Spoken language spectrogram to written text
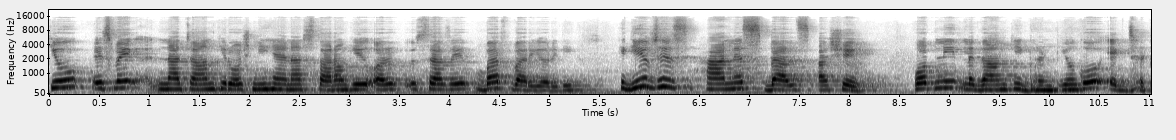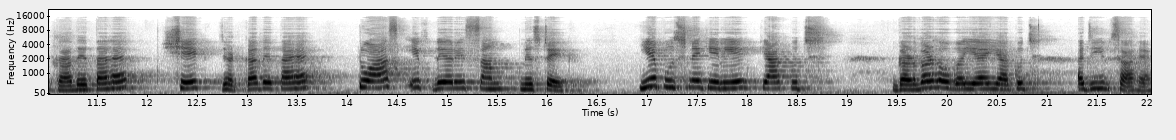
क्यों? इसमें ना चाँद की रोशनी है, ना सितारों की, और उस तरह से बर्फ़बारी हो रही थी। He gives his harness bells a shake वो अपनी लगाम की घंटियों को एक झटका देता है शेक झटका देता है। To ask if there is some mistake ये पूछने के लिए क्या कुछ गड़बड़ हो गई है या कुछ अजीब सा है?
